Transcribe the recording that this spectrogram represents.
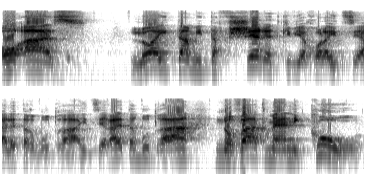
או אז לא הייתה מתאפשרת כביכול היציאה לתרבות רעה. היציאה לתרבות רעה נובעת מהניכור.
